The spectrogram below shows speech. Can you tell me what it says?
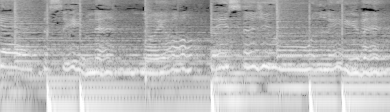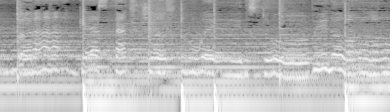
forget this evening. Or your face as you were leaving. But I guess that's just the way the story goes.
